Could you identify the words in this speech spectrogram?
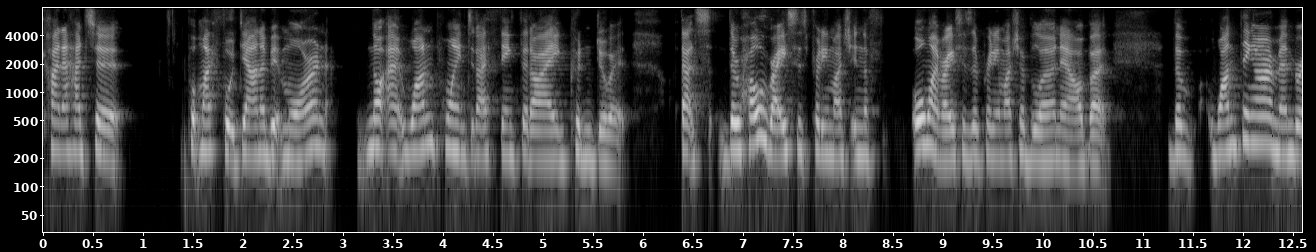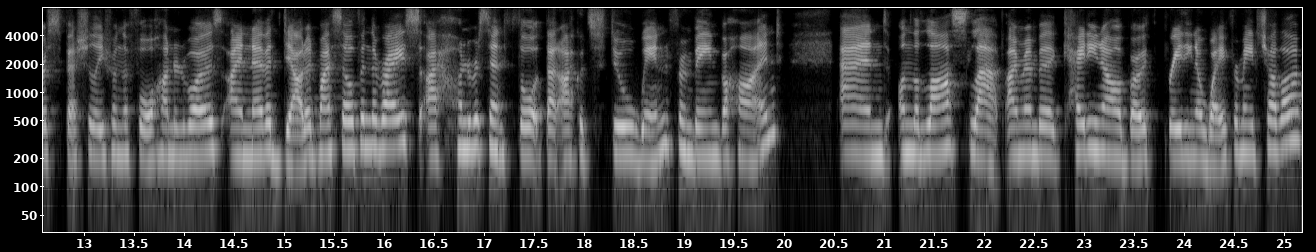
kind of had to put my foot down a bit more. And not at one point did I think that I couldn't do it. That's the whole race is pretty much in the all my races are pretty much a blur now, but the one thing I remember, especially from the 400, was I never doubted myself in the race. I 100% thought that I could still win from being behind. And on the last lap, I remember Katie and I were both breathing away from each other,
